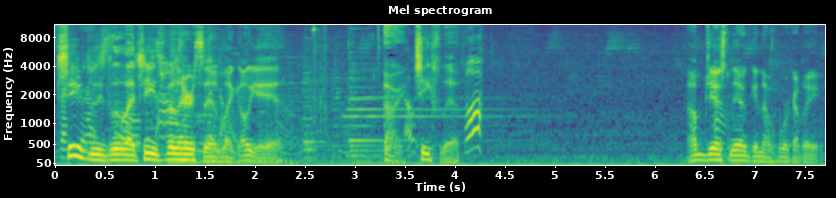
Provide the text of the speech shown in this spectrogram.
She just look like she's feeling herself. Like, oh yeah. All right, chief left. I'm just now getting off work. I think.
